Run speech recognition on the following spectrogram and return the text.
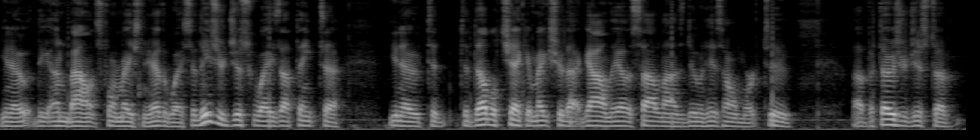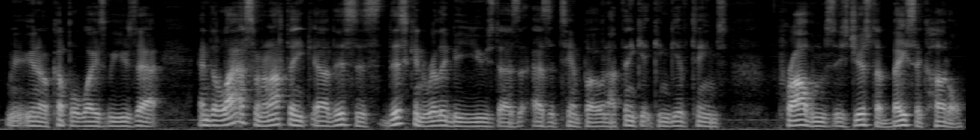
you know, the unbalanced formation the other way. So these are just ways I think to, you know, to, to double check and make sure that guy on the other sideline is doing his homework too. Uh, but those are just a, you know, a couple of ways we use that. And the last one, and I think uh, this is this can really be used as as a tempo, and I think it can give teams problems. Is just a basic huddle.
